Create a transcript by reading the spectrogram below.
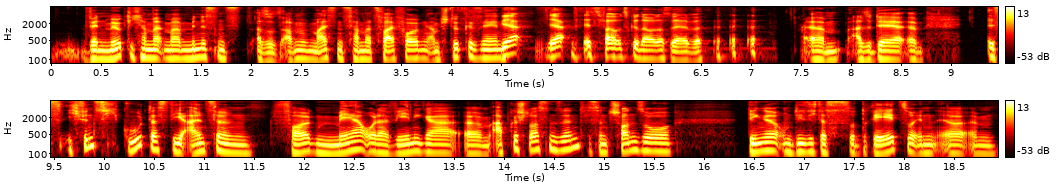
wenn möglich haben wir immer mindestens, also meistens haben wir zwei Folgen am Stück gesehen. Ja, ja, ist bei uns genau dasselbe. ähm, also der, ähm, ist, ich finde es gut, dass die einzelnen Folgen mehr oder weniger ähm, abgeschlossen sind. Es sind schon so Dinge, um die sich das so dreht, so in. Äh, ähm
